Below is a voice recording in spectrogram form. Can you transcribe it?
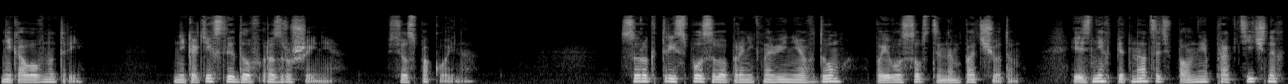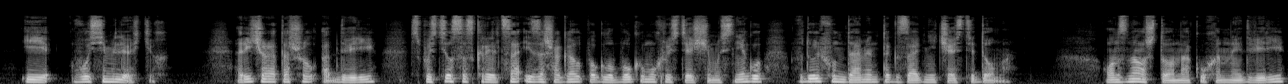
никого внутри. Никаких следов разрушения. Все спокойно. 43 способа проникновения в дом, по его собственным подсчетам. Из них 15 вполне практичных и 8 легких. Ричард отошел от двери, спустился с крыльца и зашагал по глубокому хрустящему снегу вдоль фундамента к задней части дома. Он знал, что на кухонной двери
